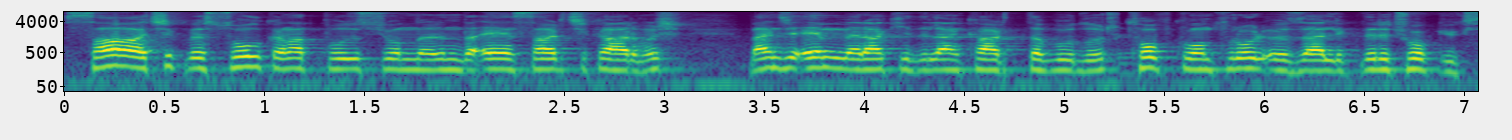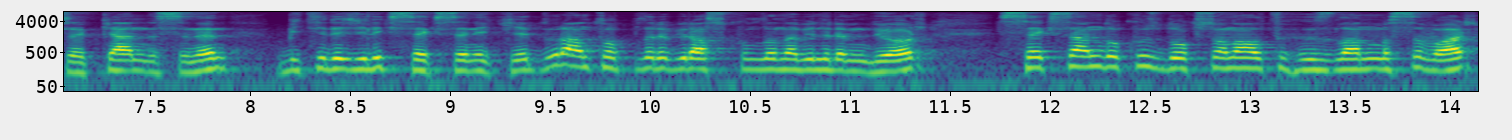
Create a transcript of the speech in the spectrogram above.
Sağ açık ve sol kanat pozisyonlarında ensar çıkarmış. Bence en merak edilen kart da budur. Top kontrol özellikleri çok yüksek kendisinin. Bitiricilik 82. Duran topları biraz kullanabilirim diyor. 89-96 hızlanması var.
